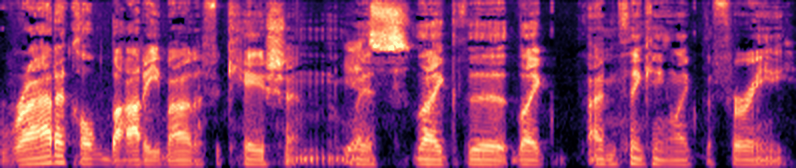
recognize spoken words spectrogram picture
radical body modification Yes. with like the like I'm thinking like the furry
